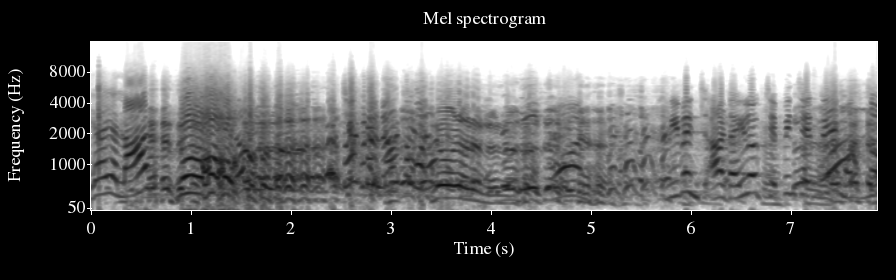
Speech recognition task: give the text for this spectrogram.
Yeah yeah last no no no no no revenge ఆ డైలాగ్ చెప్పించేస్తే మొత్తం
